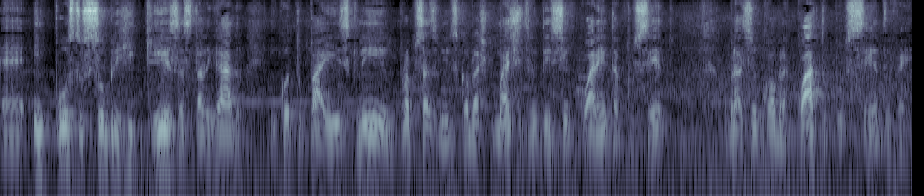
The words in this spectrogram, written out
é, imposto sobre riquezas, tá ligado? Enquanto o país, que nem o próprio Estados Unidos cobra acho que mais de 35%, 40%, o Brasil cobra 4%, velho.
